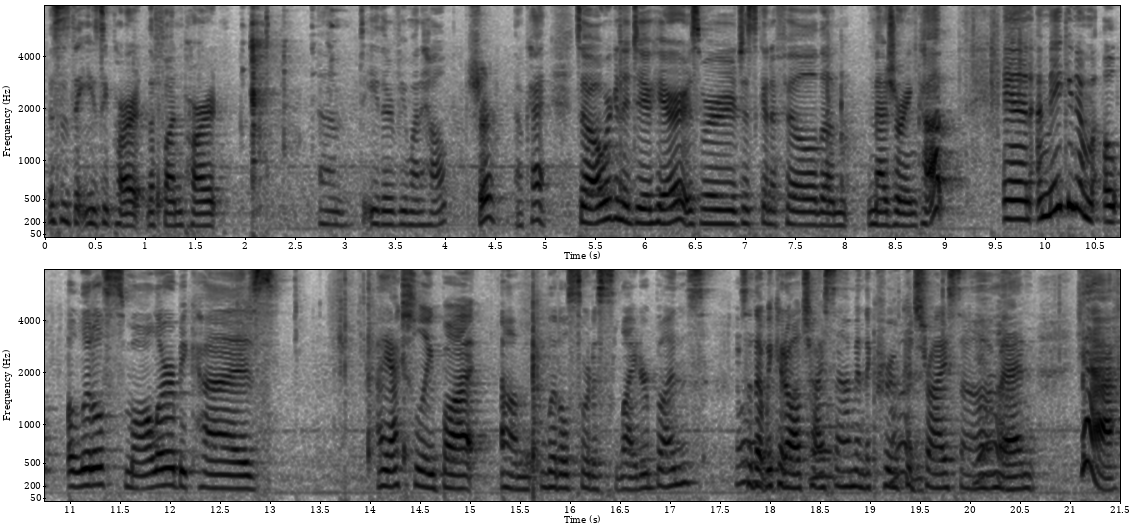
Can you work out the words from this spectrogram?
This is the easy part, the fun part. Um, do either of you want to help? Sure. Okay, so all we're going to do here is we're just going to fill the measuring cup. And I'm making them a, a little smaller because I actually bought um, little sort of slider buns so that we could all try some and the crew could try some. Yeah. And yeah,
